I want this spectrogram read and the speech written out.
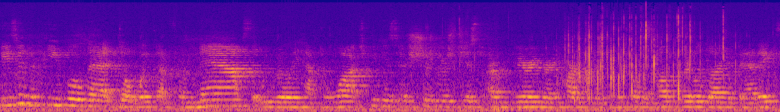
these are the people that don't wake up from naps, that we really have to watch because their sugars just are very, very hard for them to. They're called brittle diabetics.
